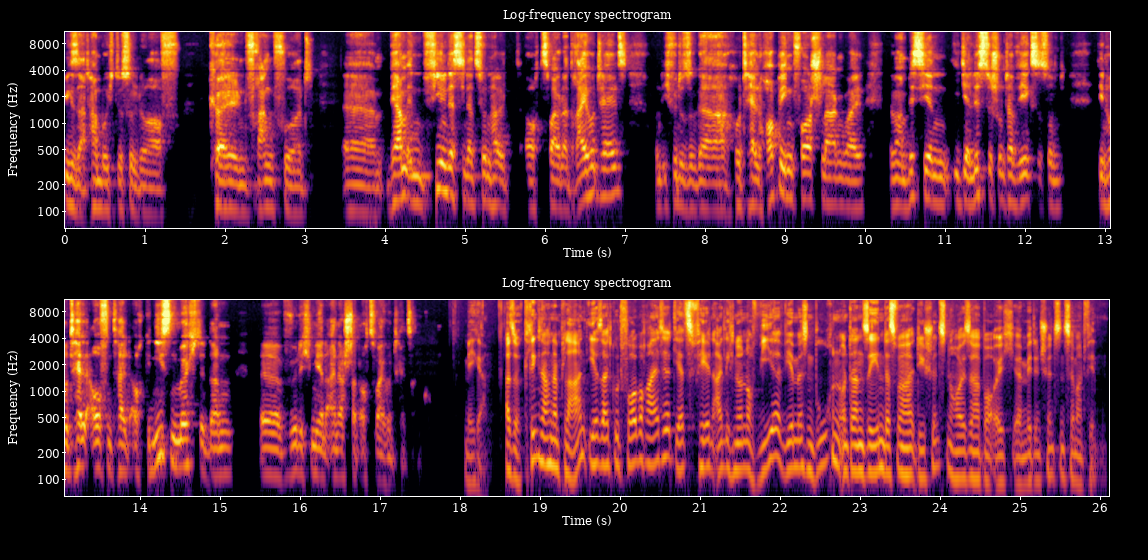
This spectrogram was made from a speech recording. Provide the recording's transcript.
wie gesagt, Hamburg, Düsseldorf, Köln, Frankfurt, wir haben in vielen Destinationen halt auch zwei oder drei Hotels. Und ich würde sogar Hotel-Hopping vorschlagen, weil wenn man ein bisschen idealistisch unterwegs ist und den Hotelaufenthalt auch genießen möchte, dann äh, würde ich mir in einer Stadt auch zwei Hotels angucken. Mega. Also klingt nach einem Plan. Ihr seid gut vorbereitet. Jetzt fehlen eigentlich nur noch wir. Wir müssen buchen und dann sehen, dass wir die schönsten Häuser bei euch äh, mit den schönsten Zimmern finden.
